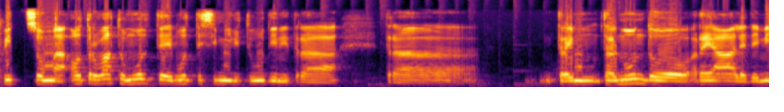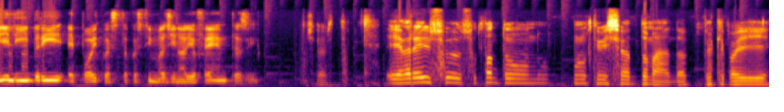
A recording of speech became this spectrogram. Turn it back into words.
Quindi insomma ho trovato molte, molte similitudini tra... tra tra, tra, il mondo reale dei miei libri e poi questo, questo immaginario fantasy. Certo, e avrei su, soltanto un, un'ultimissima domanda, perché poi,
